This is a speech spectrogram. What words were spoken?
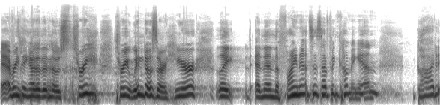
everything other than those three three windows are here like and then the finances have been coming in god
